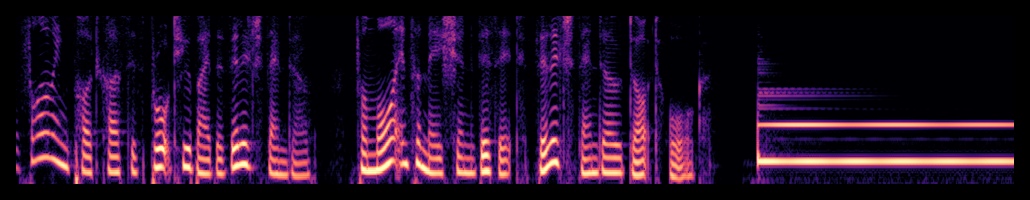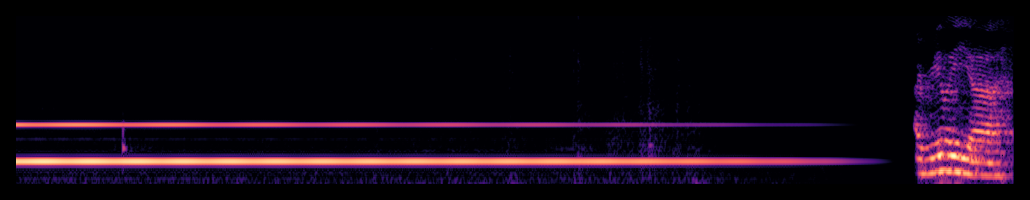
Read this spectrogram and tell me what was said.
The following podcast is brought to you by the Village Zendo. For more information, visit villagezendo.org. I really uh,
